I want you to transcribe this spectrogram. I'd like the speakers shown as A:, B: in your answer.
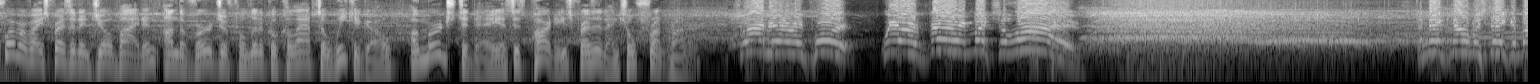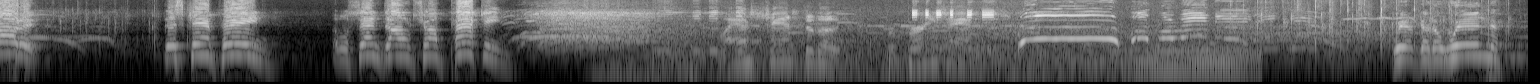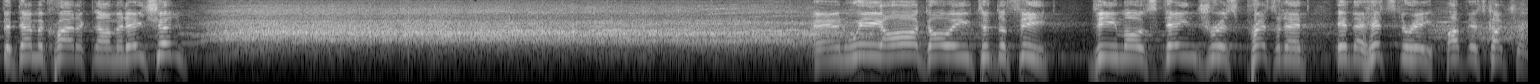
A: Former Vice President Joe Biden, on the verge of political collapse a week ago, emerged today as his party's presidential frontrunner.
B: So I'm here to report we are very much alive. And make no mistake about it, this campaign will send Donald Trump packing.
C: Last chance to vote for Bernie Sanders.
D: We are going to win the Democratic nomination. And we are going to defeat the most dangerous president in the history of this country.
